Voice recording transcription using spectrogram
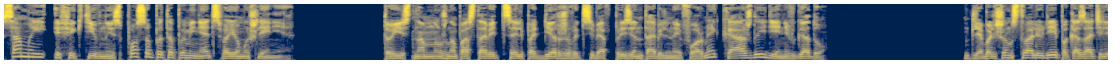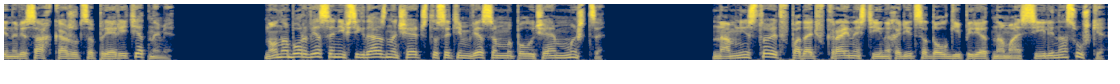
Самый эффективный способ – это поменять свое мышление. То есть нам нужно поставить цель поддерживать себя в презентабельной форме каждый день в году. Для большинства людей показатели на весах кажутся приоритетными. Но набор веса не всегда означает, что с этим весом мы получаем мышцы. Нам не стоит впадать в крайности и находиться долгий период на массе или на сушке.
